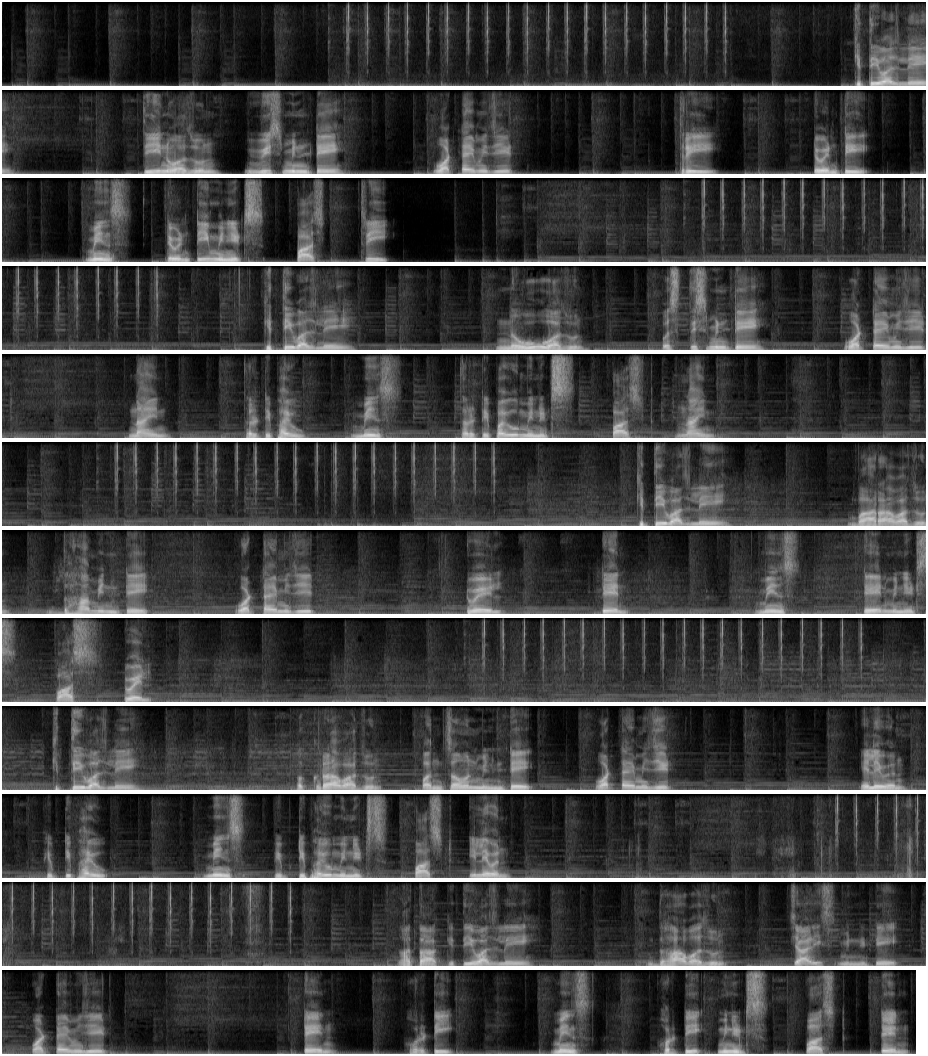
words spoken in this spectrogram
किती वाजले? तीन वाजून वीस मिनिटे. What time is it three twenty means twenty minutes past three किती वाजले? नऊ वाजून पस्तीस मिनिटे. What time is it nine thirty five means thirty five minutes past nine. किती वाजले? बारा वाजून दहा मिनिटे. What time is it twelve ten. Means ten minutes pass twelve. किती वाजले? अकरा वाजून पंचावन्न मिनिटे. What time is it eleven fifty five means fifty five minutes past eleven आता किती वाजले? दहा वाजून चाळीस मिनिटे. What time is it ten forty means forty minutes past ten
